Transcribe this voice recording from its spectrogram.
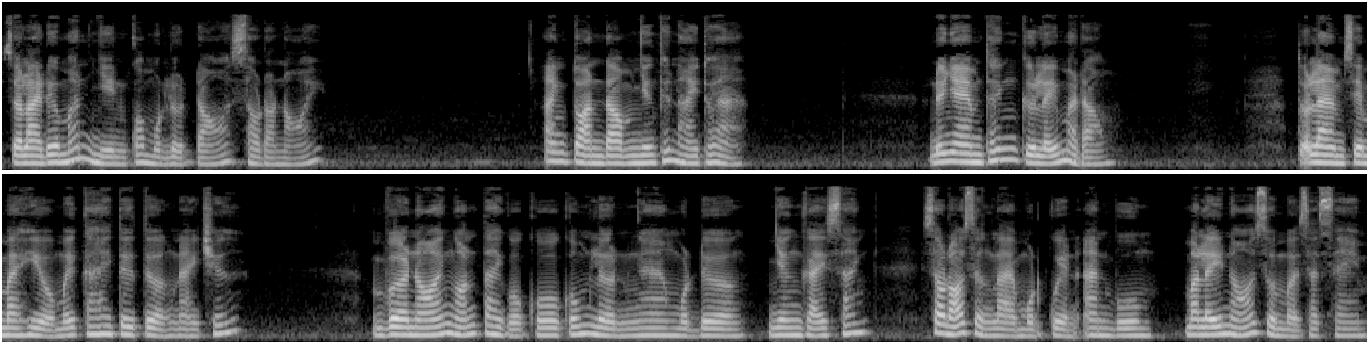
Rồi lại đưa mắt nhìn qua một lượt đó, Sau đó nói. Anh toàn đọc những thứ này thôi à? Nếu nhà em thích cứ lấy mà đọc. Tôi làm gì mà hiểu mấy cái tư tưởng này chứ? Vừa nói ngón tay của cô cũng lượn ngang một đường, Nhưng gái sách. Sau đó dừng lại một quyển album, Mà lấy nó rồi mở ra xem.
